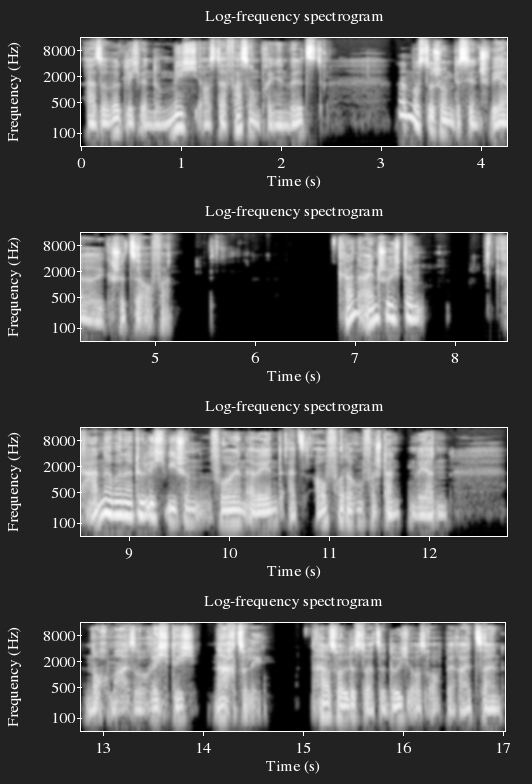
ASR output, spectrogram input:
Also wirklich, wenn du mich aus der Fassung bringen willst, dann musst du schon ein bisschen schwerere Geschütze auffahren. Kann einschüchtern, kann aber natürlich, wie schon vorhin erwähnt, als Aufforderung verstanden werden, nochmal so richtig nachzulegen. Da solltest du also durchaus auch bereit sein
